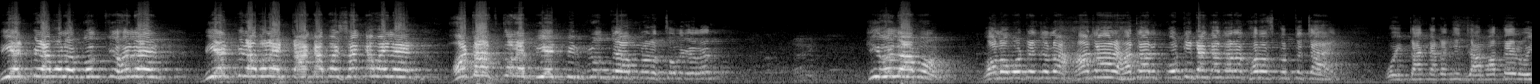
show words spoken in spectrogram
বিএনপির আমলে মন্ত্রী হইলেন বিএনপির আমলে টাকা পয়সা কামাইলেন, হঠাৎ করে বিএনপির বিরুদ্ধে আপনারা চলে গেলেন। কি হলো এমন? গণভোটের জন্য হাজার হাজার কোটি টাকা যারা খরচ করতে চায়, ওই টাকাটা কি জামাতের, ওই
